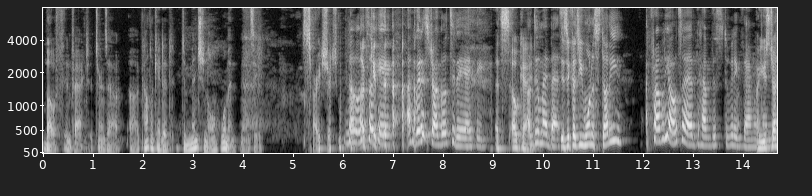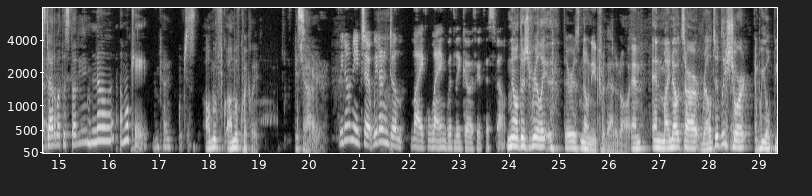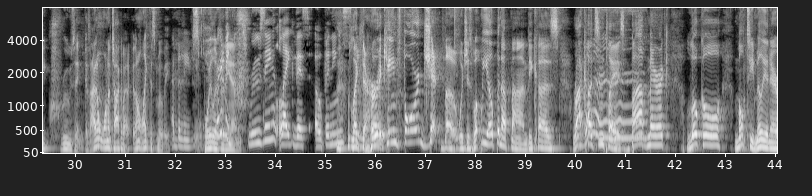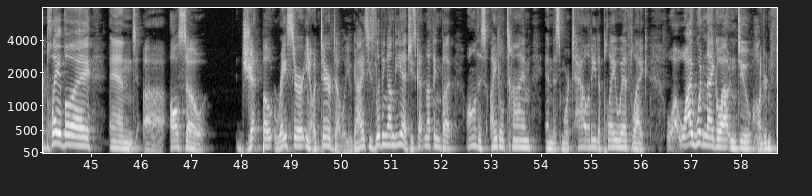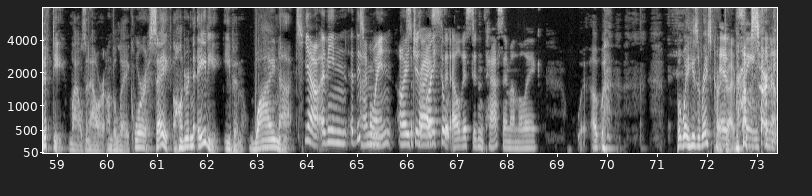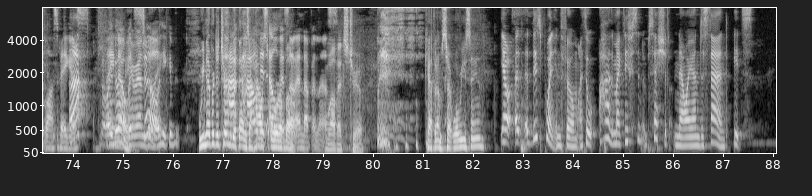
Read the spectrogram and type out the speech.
Both, in fact, it turns out. A complicated, dimensional woman, Nancy. Sorry, Shush. No, it's okay. I'm going to struggle today, I think. It's okay. I'll do my best. Is it because you want to study? I probably also have this stupid exam. Are you stressed mind. out about the studying? No, I'm okay. Okay. I'm Just I'll move I'll move quickly. Get you out of here. We don't need to. We don't need to like languidly go through this film. No, there's really there is no need for that at all. And and my notes are relatively short and we will be cruising because I don't want to talk about it because I don't like this movie. I believe you. Spoiler We're for gonna the be end. cruising like this opening, like the. Hurricane 4 jet boat, which is what we open up on because Rock Hudson plays Bob Merrick, local multimillionaire playboy, and uh, also jet boat racer, you know, a daredevil, you guys. He's living on the edge. He's got nothing but all this idle time and this mortality to play with. Like, wh- why wouldn't I go out and do 150 miles an hour on the lake or say 180 even? Why not? Yeah, I mean, at this I'm point, I just I thought that Elvis didn't pass him on the lake. Uh, but wait, he's a race car And driver. I'm singing sorry. Peanut Las Vegas. No, I know. but Around the still, lake. he could. We never determined if that was a house did or a Elvis boat. not end up in this? well, that's true. Katherine, I'm sorry. What were you saying? Yeah, at, at this point in the film, I thought, ah, the magnificent obsession. Now I understand. It's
